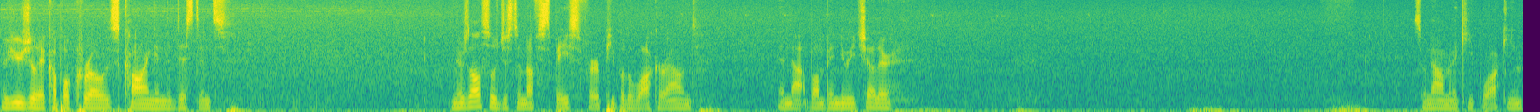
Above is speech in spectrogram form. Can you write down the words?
There's usually a couple crows cawing in the distance. And there's also just enough space for people to walk around and not bump into each other. So now I'm going to keep walking.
